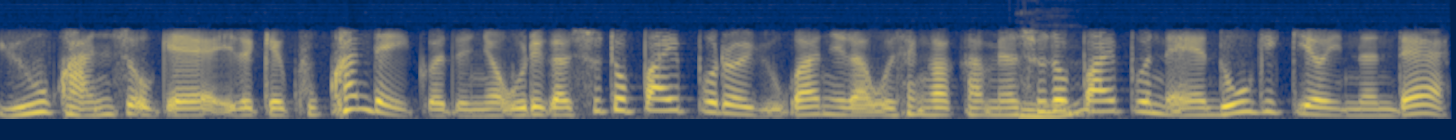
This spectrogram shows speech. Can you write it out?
유관 속에 이렇게 국한돼 있거든요. 우리가 수도 파이프를 유관이라고 생각하면 수도 음. 파이프 내에 녹이 끼어 있는데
